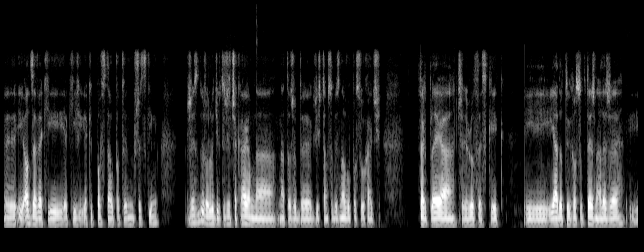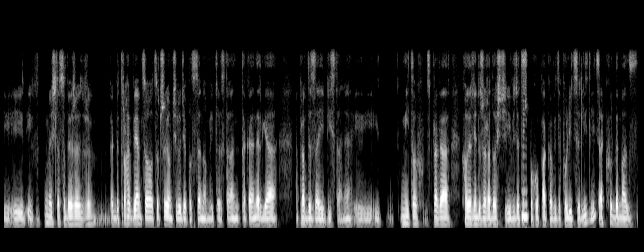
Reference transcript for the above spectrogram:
y, i odzew, jaki, jaki, jaki powstał po tym wszystkim, że jest dużo ludzi, którzy czekają na, na to, żeby gdzieś tam sobie znowu posłuchać Fair Playa czy Ruthless Kick. I ja do tych osób też należę i, i, i myślę sobie, że, że jakby trochę wiem, co, co czują ci ludzie pod sceną i to jest ta, taka energia naprawdę zajebista, nie? I, I mi to sprawia cholernie dużo radości. Widzę też po chłopakach, widzę po Licy. Li- Lica, kurde, ma z,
